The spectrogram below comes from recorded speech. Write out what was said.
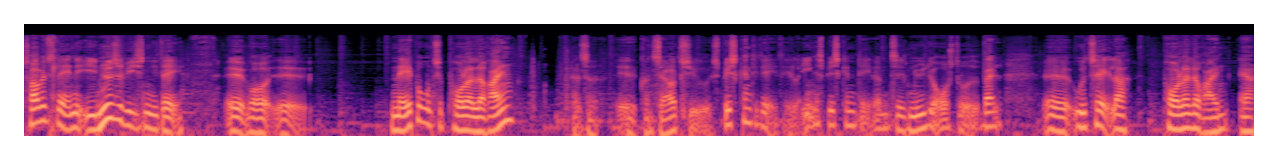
topindslagene i Nyhedsavisen i dag, øh, hvor øh, naboen til Paula Lorraine, altså øh, konservativ spidskandidat, eller en af spidskandidaterne til det nylig overståede valg, øh, udtaler, Paula Lorraine er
